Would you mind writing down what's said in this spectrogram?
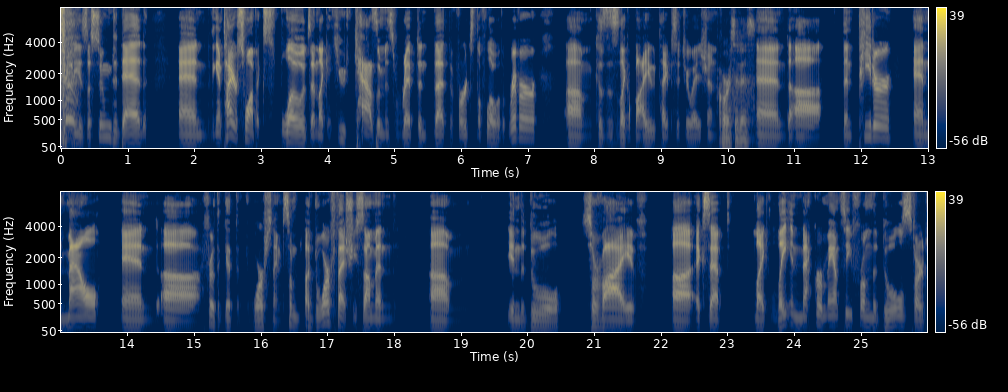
she is assumed dead. And the entire swamp explodes and like a huge chasm is ripped and that diverts the flow of the river. Um, because this is like a bayou type situation. Of course it is. And uh then Peter and Mal and uh I forget the dwarf's name. Some a dwarf that she summoned um in the duel survive. Uh except like latent necromancy from the duels starts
